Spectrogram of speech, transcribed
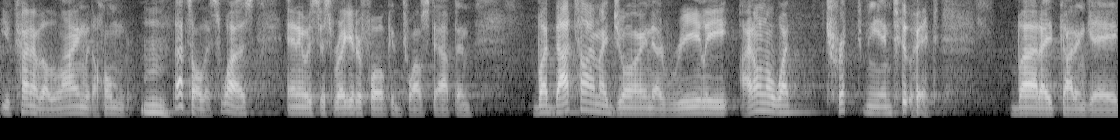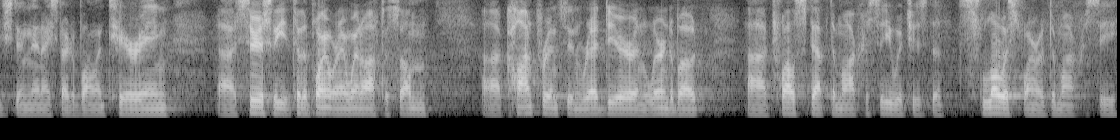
you kind of align with a home group. That's all this was, and it was just regular folk in 12 step. And but that time I joined, I really I don't know what tricked me into it, but I got engaged, and then I started volunteering. Uh, seriously, to the point where I went off to some uh, conference in Red Deer and learned about 12 step democracy, which is the slowest form of democracy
